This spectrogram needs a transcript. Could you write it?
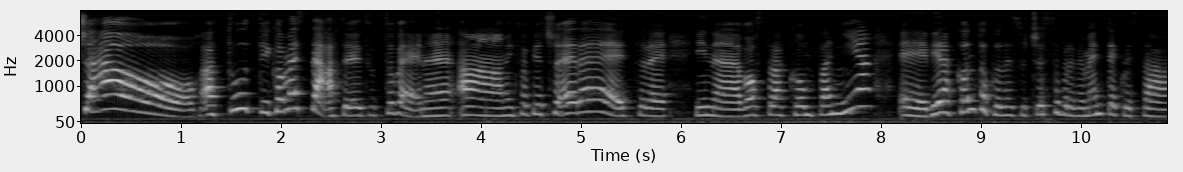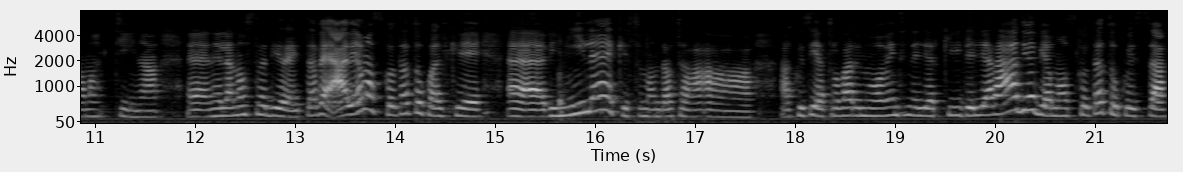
Tchau! Ciao a tutti, come state? Tutto bene? Ah, mi fa piacere essere in vostra compagnia e vi racconto cosa è successo brevemente questa mattina eh, nella nostra diretta. Beh, abbiamo ascoltato qualche eh, vinile che sono andata a, a, così, a trovare nuovamente negli archivi degli radio. Abbiamo ascoltato questa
